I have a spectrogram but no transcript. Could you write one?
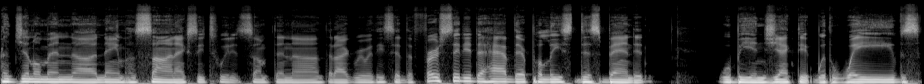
a gentleman uh, named Hassan actually tweeted something uh, that I agree with. He said the first city to have their police disbanded will be injected with waves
